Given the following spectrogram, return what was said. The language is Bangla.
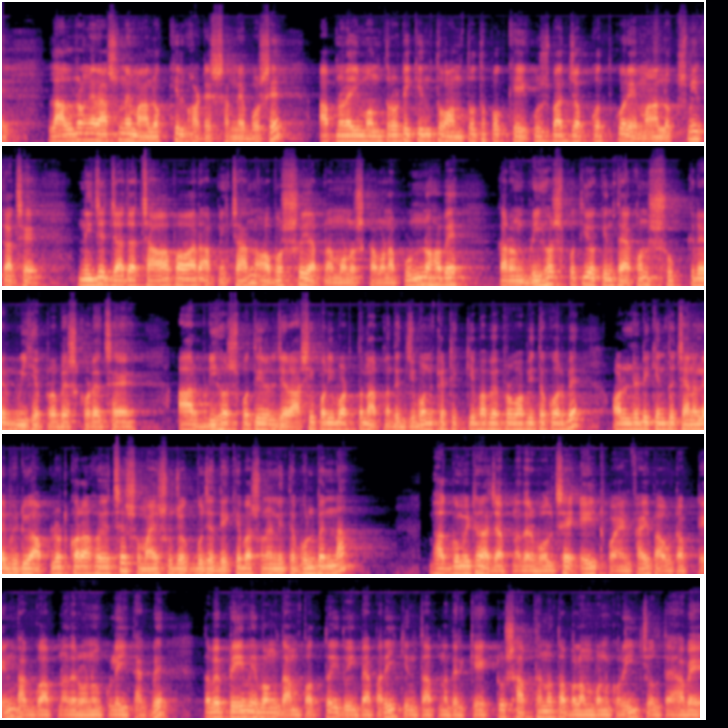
লাল রঙের আসনে মা লক্ষ্মীর ঘটের সামনে বসে আপনারা এই মন্ত্রটি কিন্তু অন্ততপক্ষে একুশবার জপ করে মা লক্ষ্মীর কাছে নিজের যা যা চাওয়া পাওয়ার আপনি চান অবশ্যই আপনার মনস্কামনা পূর্ণ হবে, কারণ বৃহস্পতিও কিন্তু এখন শুক্রের গৃহে প্রবেশ করেছে। আর বৃহস্পতির যে রাশি পরিবর্তন আপনাদের জীবনকে ঠিক কীভাবে প্রভাবিত করবে অলরেডি কিন্তু চ্যানেলে ভিডিও আপলোড করা হয়েছে, সময় সুযোগ বুঝে দেখে বা শুনে নিতে ভুলবেন না। ভাগ্য মিটার আজ আপনাদের বলছে eight point five out of ten ভাগ্য আপনাদের অনুকূলেই থাকবে। তবে প্রেম এবং দাম্পত্য এই দুই ব্যাপারেই কিন্তু আপনাদেরকে একটু সাবধানতা অবলম্বন করেই চলতে হবে।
